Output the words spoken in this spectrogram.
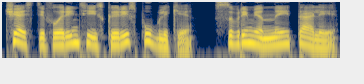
части Флорентийской республики, современной Италии,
